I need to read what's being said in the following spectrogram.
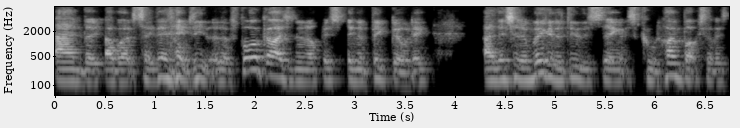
and they, I won't say their names either. There was four guys in an office in a big building, and they said, and we're going to do this thing. It's called home box office,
